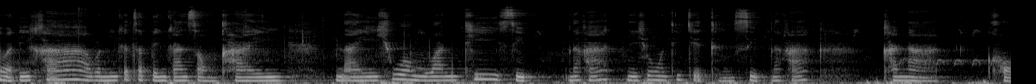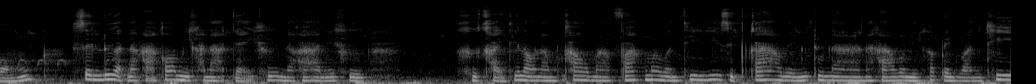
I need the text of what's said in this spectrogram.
สวัสดีค่ะ วันนี้ก็จะเป็นการส่องไข่ในช่วงวันที่ 10 นะคะ ในช่วงวันที่ 7 ถึง 10 นะคะ ขนาดของเส้นเลือดนะคะ ก็มีขนาดใหญ่ขึ้นนะคะ อันนี้คือ คือไข่ที่เรานำเข้ามาฟักเมื่อวันที่ 29 เดือนมิถุนายนนะคะ วันนี้ก็เป็นวันที่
